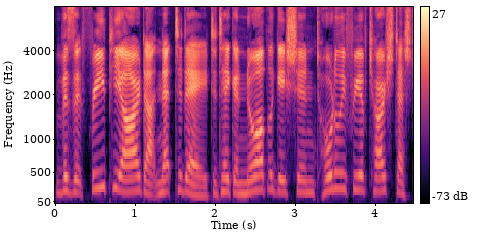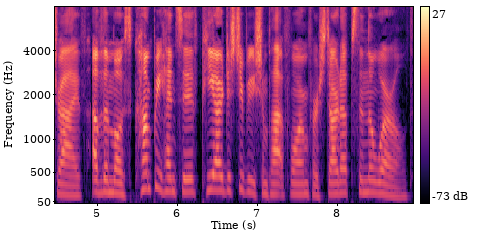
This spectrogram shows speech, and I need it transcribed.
Visit freepr.net today to take a no obligation, totally free of charge test drive of the most comprehensive PR distribution platform for startups in the world.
